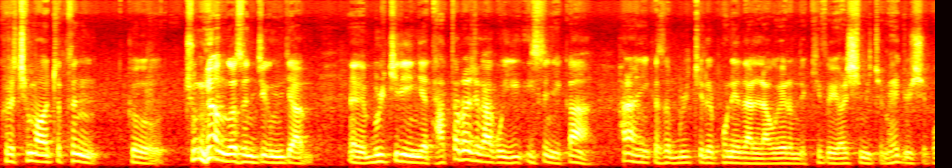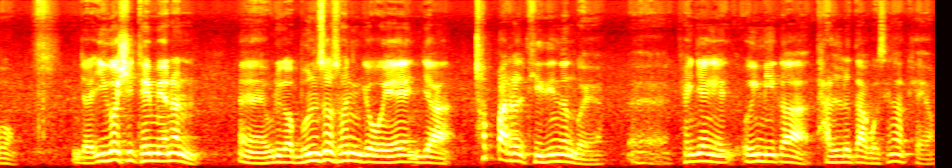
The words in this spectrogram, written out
그렇지만 어쨌든 그 중요한 것은 지금 이제 에, 물질이 이제 다 떨어져 가고 이- 있으니까 하나님께서 물질을 보내달라고 여러분들 기도 열심히 좀 해주시고 이제 이것이 되면은 에, 우리가 문서 선교에 이제 첫 발을 디디는 거예요. 에, 굉장히 의미가 다르다고 생각해요.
